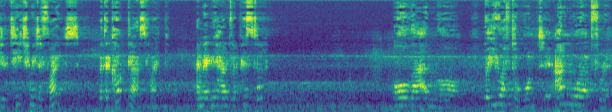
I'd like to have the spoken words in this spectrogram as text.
You teach me to fight? With a cutlass, like? And maybe handle a pistol? All that and more. But you have to want it and work for it.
